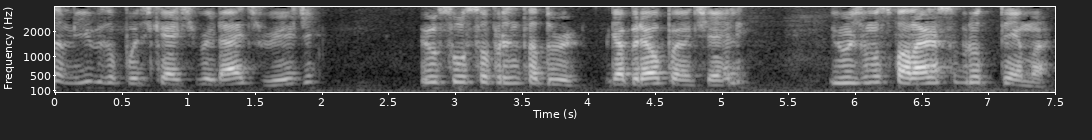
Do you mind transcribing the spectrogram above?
amigos ao podcast Verdade Verde. Eu sou o seu apresentador, Gabriel Pantelli, e hoje vamos falar sobre o tema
